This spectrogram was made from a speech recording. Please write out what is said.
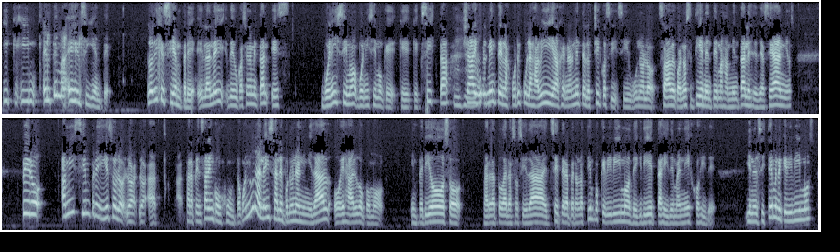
Y, el tema es el siguiente. Lo dije siempre, eh, la ley de educación ambiental es buenísimo, buenísimo que, exista. Ya igualmente en las currículas había, generalmente los chicos, si, si uno lo sabe, conoce, tienen temas ambientales desde hace años. Pero a mí siempre, y eso lo, para pensar en conjunto, cuando una ley sale por unanimidad o es algo como imperioso para toda la sociedad, etcétera, pero en los tiempos que vivimos de grietas y de manejos y de y en el sistema en el que vivimos,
